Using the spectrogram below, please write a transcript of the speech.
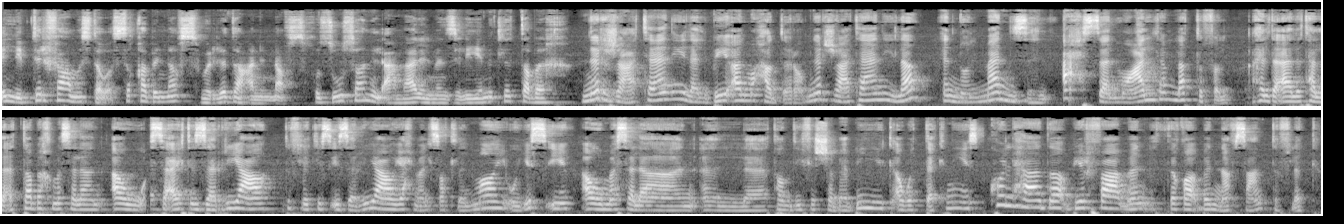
اللي بترفع مستوى الثقة بالنفس والرضا عن النفس خصوصا الأعمال المنزلية مثل الطبخ. نرجع تاني للبيئة المحضرة ونرجع تاني لأنه المنزل أحسن معلم للطفل. هلدا قالت هلأ الطبخ مثلا؟ أو سقايه الزريعة طفلك يسقي الزريعة ويحمل سطل المي ويسقي. أو مثلا تنظيف الشبابيك أو التكنيس. كل هذا بيرفع من الثقة بالنفس عند طفلك.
